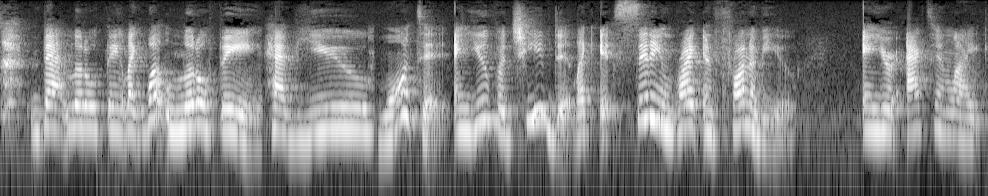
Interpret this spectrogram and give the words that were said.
that little thing like what little thing have you wanted and you've achieved it? Like it's sitting right in front of you and you're acting like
